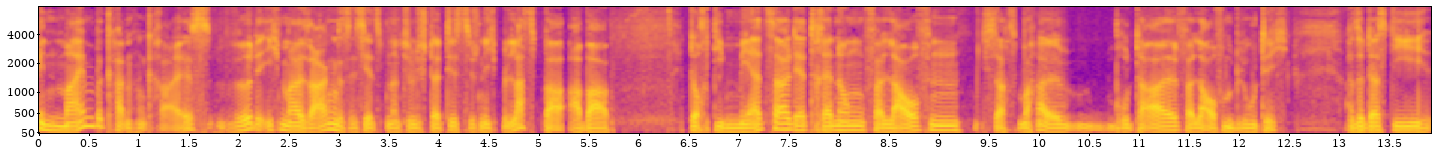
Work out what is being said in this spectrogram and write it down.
In meinem Bekanntenkreis würde ich mal sagen, das ist jetzt natürlich statistisch nicht belastbar, aber Doch die Mehrzahl der Trennungen verlaufen, ich sag's mal brutal, verlaufen blutig. Also dass die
